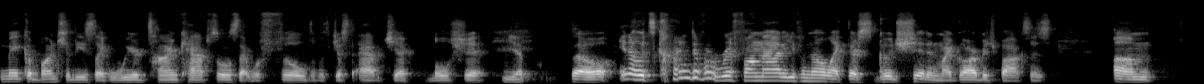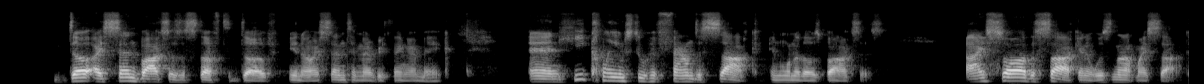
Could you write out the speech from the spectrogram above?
make a bunch of these like weird time capsules that were filled with just abject bullshit Yep. so, you know, it's kind of a riff on that, even though like there's good shit in my garbage boxes. Um, Dov, I send boxes of stuff to Dov. You know, I send him everything I make. And he claims to have found a sock in one of those boxes. I saw the sock and it was not my sock.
